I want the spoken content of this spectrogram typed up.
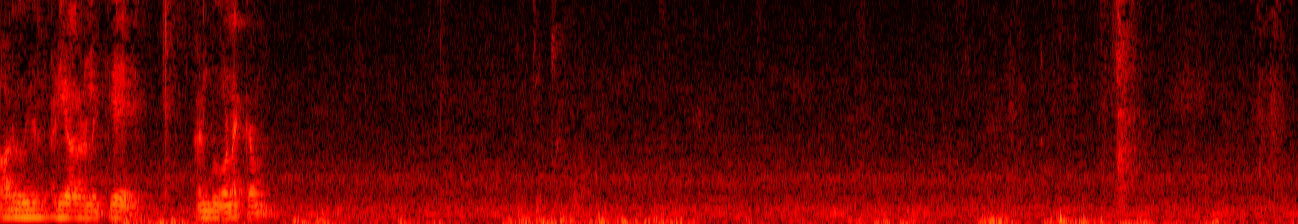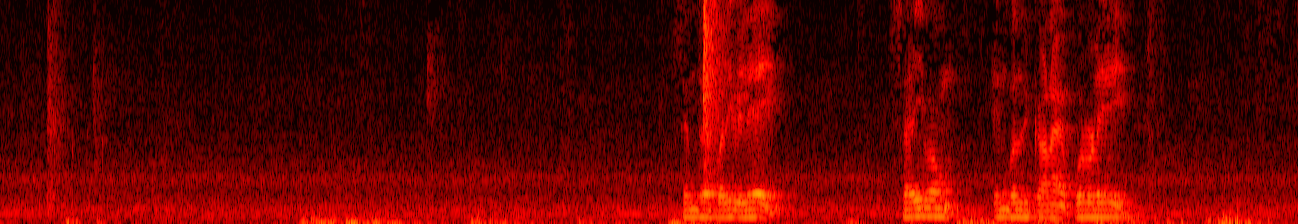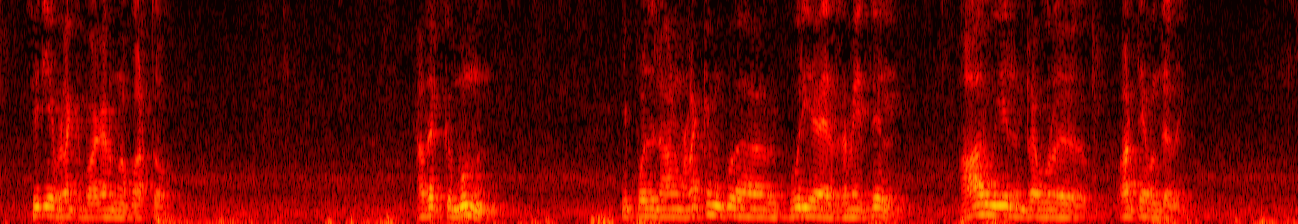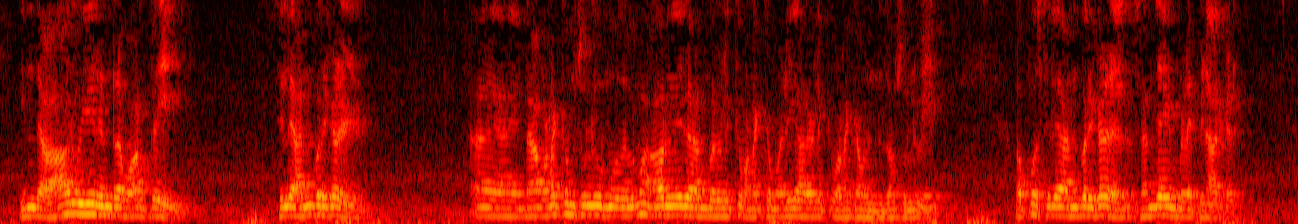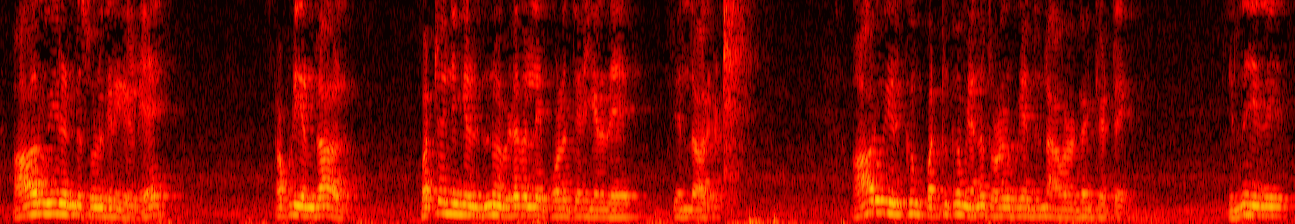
ஆறுயிர் அடியார்களுக்கு அன்பு வணக்கம். சென்ற பதிவிலே சைவம் என்பதற்கான பொருளை சிறிய விளக்கமாக நம்ம பார்த்தோம். அதற்கு முன் இப்போது நான் வணக்கம் கூ- கூறிய சமயத்தில் ஆறுயிர் என்ற ஒரு வார்த்தை வந்தது. இந்த ஆறுயிர் என்ற வார்த்தை சில அன்பர்கள் நான் வணக்கம் சொல்லும் போதெல்லாம் ஆறுயிர் அன்பர்களுக்கு வணக்கம் அடியார்களுக்கு வணக்கம் என்று தான் சொல்லுவேன். அப்போ சில அன்பர்கள் சந்தேகம் கிளப்பினார்கள். ஆறுயிர் என்று சொல்கிறீர்களே அப்படி என்றால் பற்றை நீங்கள் இன்னும் விடவில்லை போல தெரிகிறதே என்றார்கள். ஆறுயிருக்கும் பற்றுக்கும் என்ன தொடர்பு என்று நான் அவரிடம் கேட்டேன். என்ன இது?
